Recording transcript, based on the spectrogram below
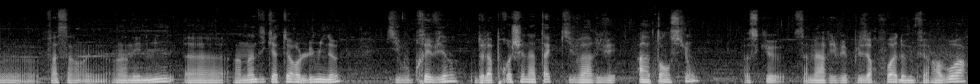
euh, face à un, ennemi euh, un indicateur lumineux qui vous prévient de la prochaine attaque qui va arriver. Attention, parce que ça m'est arrivé plusieurs fois de me faire avoir.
